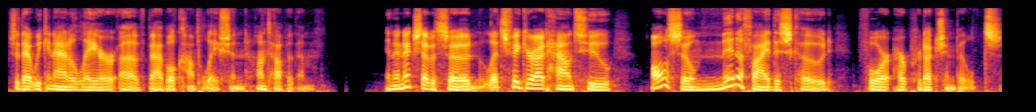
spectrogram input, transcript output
so that we can add a layer of Babel compilation on top of them. In the next episode, let's figure out how to also minify this code for our production builds.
